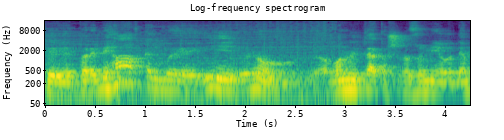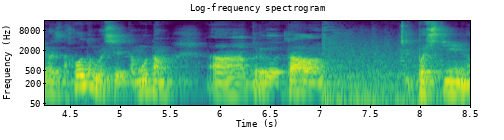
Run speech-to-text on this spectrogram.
ти перебігав, как би, і ну, вони також розуміли, де ми знаходимося, і тому там е, прилетало постійно.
